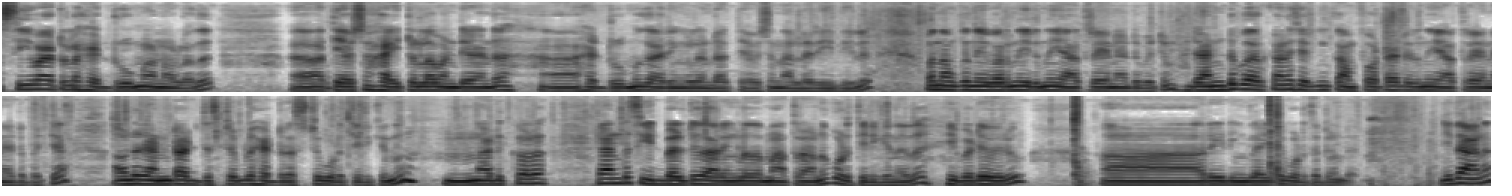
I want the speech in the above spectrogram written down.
അസീവായിട്ടുള്ള ഹെഡ് റൂമാണുള്ളത് അത്യാവശ്യം ഹൈറ്റുള്ള വണ്ടിയായതുകൊണ്ട് ഹെഡ് റൂം കാര്യങ്ങളുണ്ട് അത്യാവശ്യം നല്ല രീതിയിൽ അപ്പോൾ നമുക്ക് നിവർന്നിരുന്ന് യാത്ര ചെയ്യാനായിട്ട് പറ്റും. രണ്ട് പേർക്കാണ് ശരിക്കും കംഫർട്ടായിട്ട് ഇരുന്ന് യാത്ര ചെയ്യാനായിട്ട് പറ്റുക. അതുകൊണ്ട് രണ്ട് അഡ്ജസ്റ്റബിൾ ഹെഡ് റെസ്റ്റ് കൊടുത്തിരിക്കുന്നു നടുക്കുള്ള രണ്ട് സീറ്റ് ബെൽറ്റ് കാര്യങ്ങൾ മാത്രമാണ് കൊടുത്തിരിക്കുന്നത്. ഇവിടെ ഒരു റീഡിംഗ് ലൈറ്റ് കൊടുത്തിട്ടുണ്ട്. ഇതാണ്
